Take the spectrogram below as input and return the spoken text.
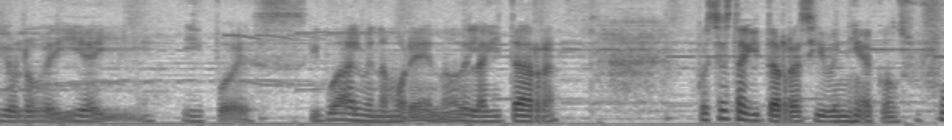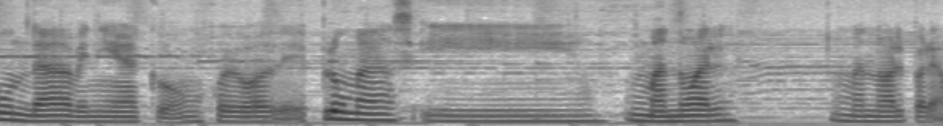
yo lo veía y, y, pues igual me enamoré, ¿no? De la guitarra. Pues esta guitarra sí venía con su funda, venía con un juego de plumas y un manual, un manual para,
